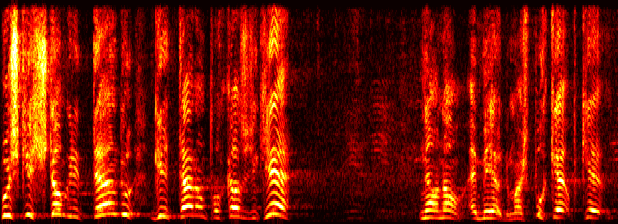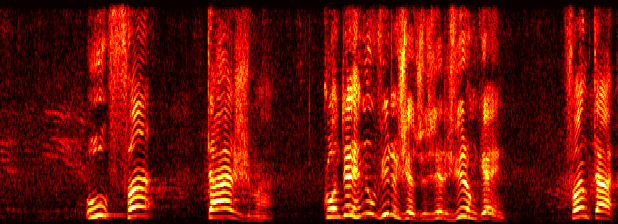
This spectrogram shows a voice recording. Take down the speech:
Os que estão gritando, gritaram por causa de quê? Não, não, é medo, mas por quê? Porque o fantasma. Quando eles não viram Jesus, eles viram quem? Fantasma.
